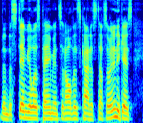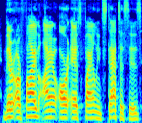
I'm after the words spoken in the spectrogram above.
then the stimulus payments, and all this kind of stuff. So, in any case, there are five IRS filing statuses.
